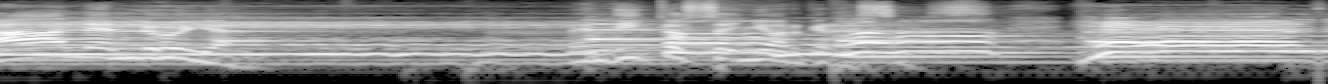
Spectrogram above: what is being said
Aleluya. Bendito Señor, gracias. El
